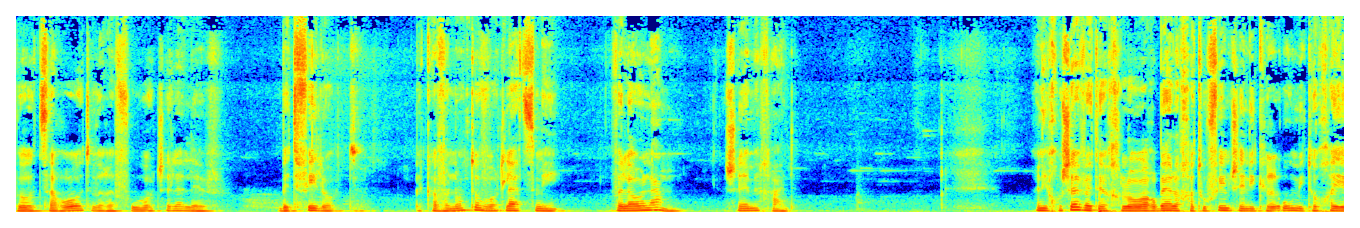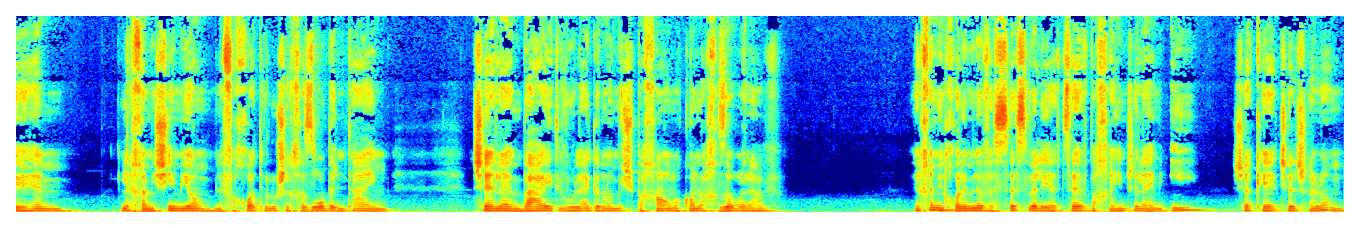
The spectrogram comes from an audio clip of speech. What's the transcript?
באוצרות ורפואות של הלב, בתפילות, בכוונות טובות לעצמי ולעולם, שם אחד. אני חושבת, איך לא, הרבה על החטופים שנקראו מתוך חייהם לחמישים יום, לפחות אלו שחזרו בינתיים, שאין להם בית ואולי גם לא משפחה או מקום לחזור אליו. איך הם יכולים לבסס ולייצב בחיים שלהם אי שקט של שלום?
